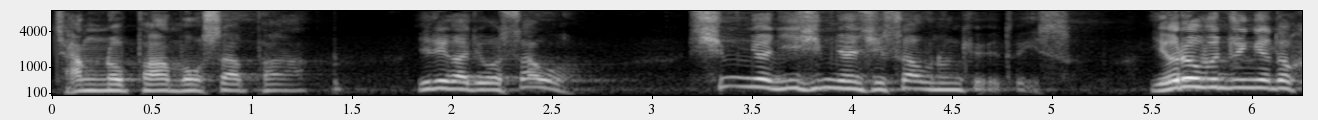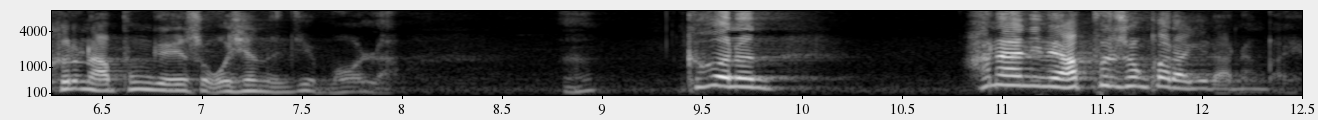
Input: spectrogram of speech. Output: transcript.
장로파, 목사파 이래가지고 싸워. 10년, 20년씩 싸우는 교회도 있어. 여러분 중에도 그런 아픈 교회에서 오셨는지 몰라. 어? 그거는 하나님의 아픈 손가락이라는 거예요.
